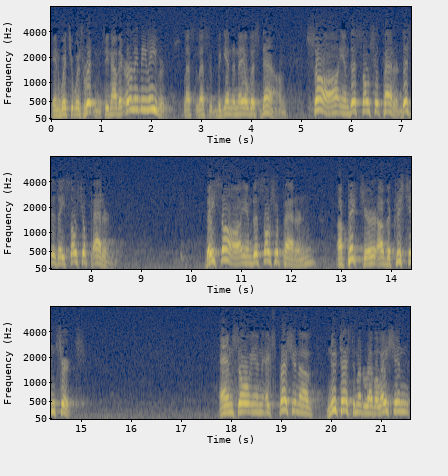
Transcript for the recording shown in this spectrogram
in which it was written. See, now the early believers, let's, let's begin to nail this down, saw in this social pattern, this is a social pattern. They saw in this social pattern a picture of the Christian church. And so, in expression of New Testament revelation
